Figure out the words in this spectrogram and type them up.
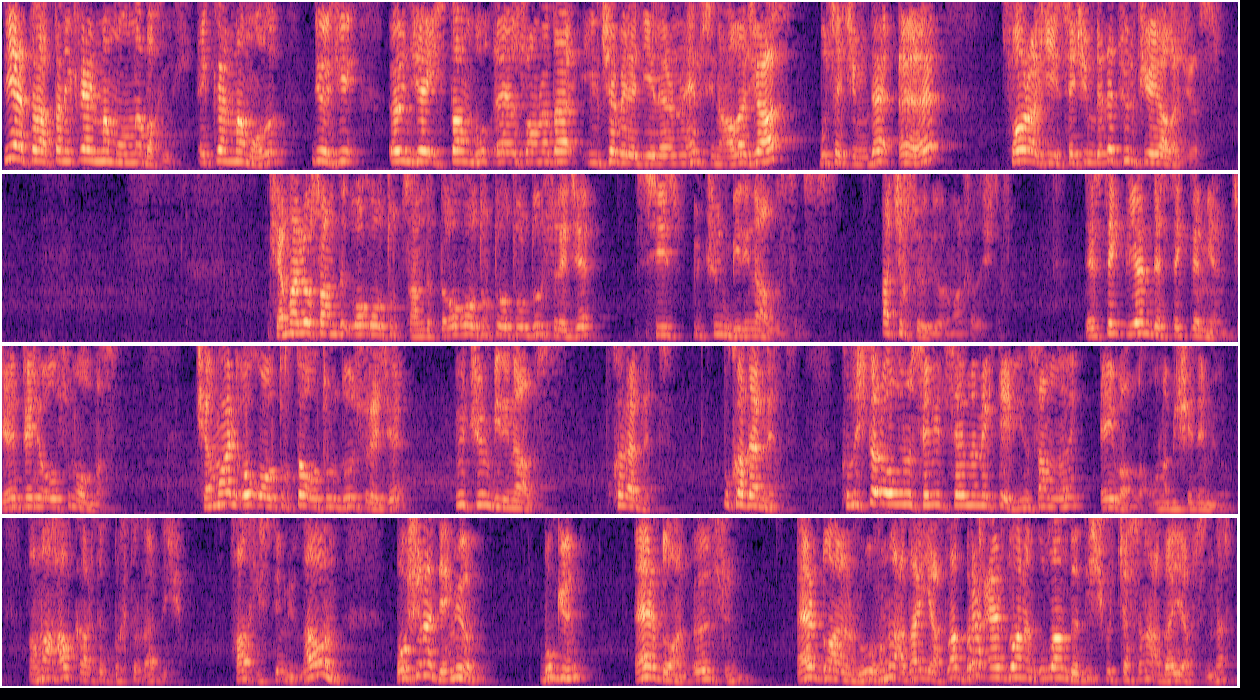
Diğer taraftan Ekrem İmamoğlu'na bakıyoruz. Ekrem İmamoğlu diyor ki önce İstanbul e, sonra da ilçe belediyelerinin hepsini alacağız bu seçimde. E, sonraki seçimde de Türkiye'yi alacağız. Kemal o sandık o koltuk sandıkta o koltukta oturduğu sürece siz üçün birini alırsınız. Açık söylüyorum arkadaşlar. Destekleyen desteklemeyen CHP'li olsun olmasın. Kemal o koltukta oturduğu sürece üçün birini alırız. Bu kadar net. Bu kadar net. Kılıçdaroğlu'nu sevip sevmemek değil. insanlığı eyvallah ona bir şey demiyorum. Ama halk artık bıktı kardeşim. Halk istemiyor. La oğlum boşuna demiyorum. Bugün Erdoğan ölsün. Erdoğan'ın ruhunu aday yap. La bırak Erdoğan'ın kullandığı diş fırçasına aday yapsınlar.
